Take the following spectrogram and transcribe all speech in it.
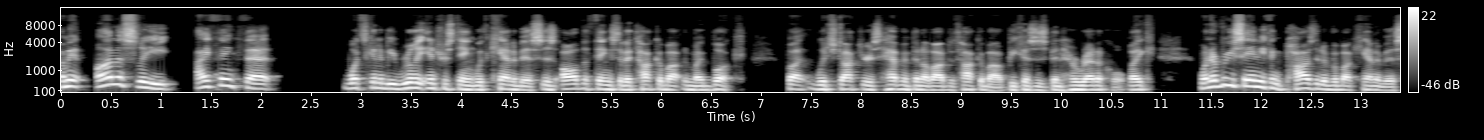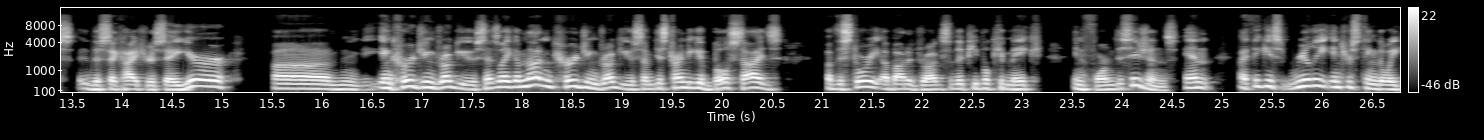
I mean, honestly, I think that what's going to be really interesting with cannabis is all the things that I talk about in my book, but which doctors haven't been allowed to talk about because it's been heretical. Like whenever you say anything positive about cannabis, the psychiatrists say you're um, encouraging drug use. And it's like I'm not encouraging drug use. I'm just trying to give both sides of the story about a drug so that people can make informed decisions. And I think it's really interesting the way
